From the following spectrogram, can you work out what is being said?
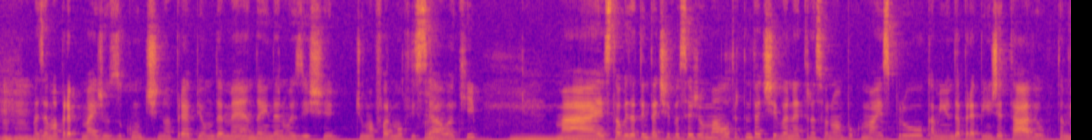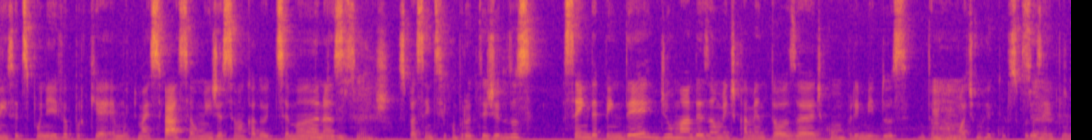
Uhum. Mas é uma PrEP mais de uso contínuo. A PrEP on demand ainda não existe de uma forma oficial Certo. aqui. Hum. Mas talvez a tentativa seja uma outra tentativa, né? Transformar um pouco mais para o caminho da PrEP injetável também ser disponível, porque é muito mais fácil, é uma injeção a cada oito semanas. Os pacientes ficam protegidos sem depender de uma adesão medicamentosa de comprimidos. Então é um Uhum. ótimo recurso, por Certo. exemplo.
